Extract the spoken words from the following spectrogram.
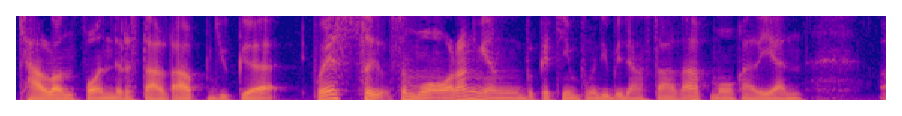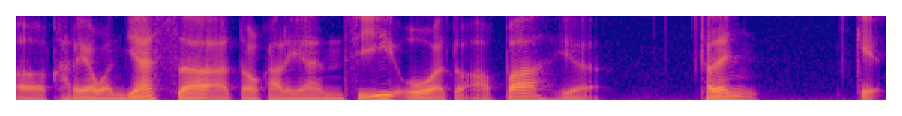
calon founder startup juga. Pokoknya se semua orang yang berkecimpung di bidang startup mau kalian uh, karyawan biasa atau kalian CEO atau apa ya kalian kayak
